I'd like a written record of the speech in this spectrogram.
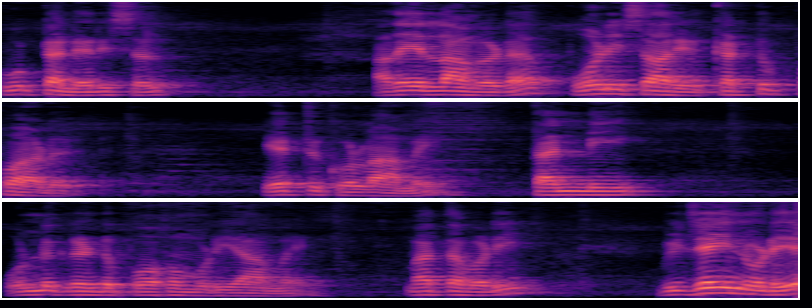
கூட்ட நெரிசல் அதையெல்லாம் விட போலீசாரின் கட்டுப்பாடு ஏற்றுக்கொள்ளாமை தண்ணி ஒன்றுக்கு ரெண்டு போக முடியாமை. மற்றபடி விஜயினுடைய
